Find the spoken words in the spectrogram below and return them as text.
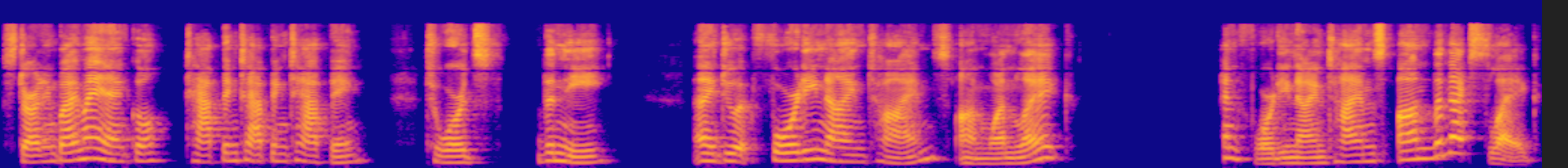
starting by my ankle, tapping, tapping, tapping towards the knee. And I do it 49 times on one leg and 49 times on the next leg.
